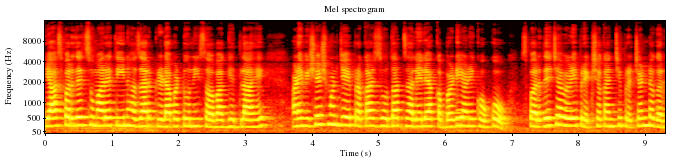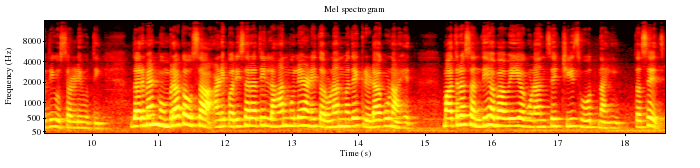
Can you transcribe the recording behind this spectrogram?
या स्पर्धेत सुमारे तीन हजार क्रीडापटूंनी सहभाग घेतला आहे. आणि विशेष म्हणजे प्रकाश झोतात झालेल्या कबड्डी आणि खो खो स्पर्धेच्या वेळी प्रेक्षकांची प्रचंड गर्दी उसळली होती. दरम्यान मुंब्रा कौसा आणि परिसरातील लहान मुले आणि तरुणांमध्ये क्रीडागुण आहेत. मात्र संधी अभावी या गुणांचे चीज होत नाही. तसेच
